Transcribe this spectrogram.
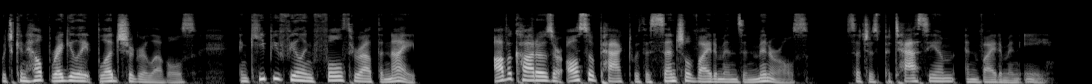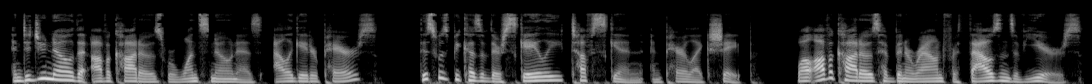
which can help regulate blood sugar levels and keep you feeling full throughout the night, avocados are also packed with essential vitamins and minerals, such as potassium and vitamin E. And did you know that avocados were once known as alligator pears? This was because of their scaly, tough skin and pear-like shape. While avocados have been around for thousands of years,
